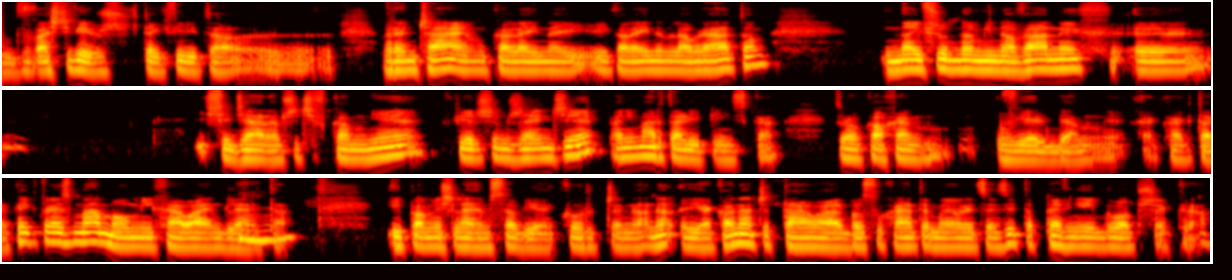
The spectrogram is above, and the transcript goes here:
Właściwie już w tej chwili to e, wręczałem kolejnej, kolejnym laureatom. No i wśród nominowanych yy, siedziała naprzeciwko mnie w pierwszym rzędzie pani Marta Lipińska którą kocham, uwielbiam jako aktorkę, która jest mamą Michała Englerta. Mhm. I pomyślałem sobie, kurczę, no, no, jak ona czytała albo słuchała tę moją recenzję, to pewnie jej było przykro.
